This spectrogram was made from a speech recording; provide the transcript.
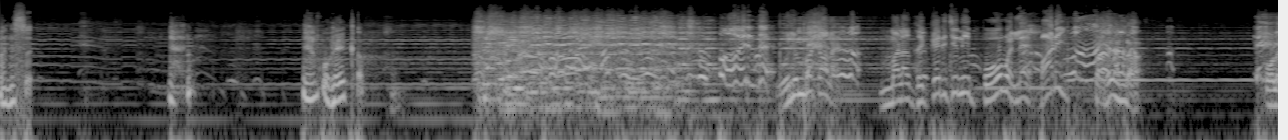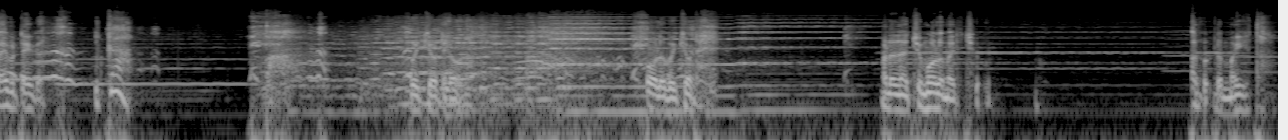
മനസ്സ്. ഞാൻ ഞാൻ പോയേക്കാം ഉരുമ്പട്ടോളെ നമ്മളെ ധിക്കരിച്ച് നീ പോവല്ലേ? പാടി. പറയണ്ട. ഓളെ വിട്ടേക്ക്. ഇക്കാ. പൊയ്ക്കോട്ടെ. ഓൾ ഓൾ പൊയ്ക്കോട്ടെ. അവിടെ അച്ചുമോൾ മരിച്ചു. അതുകൊണ്ട് മയ്യത്ത.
